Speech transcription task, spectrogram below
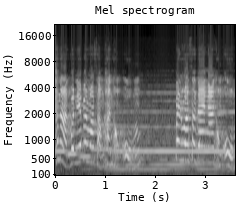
ขนาดวันนี้เป็นวันสำคัญของอุ๋ม เป็นวันแสดงงานของอุ๋ม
